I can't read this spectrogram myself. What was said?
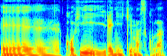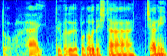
えー、コーヒー入れに行きます、この後。はい。ということで、ポトフでした。じゃあね。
